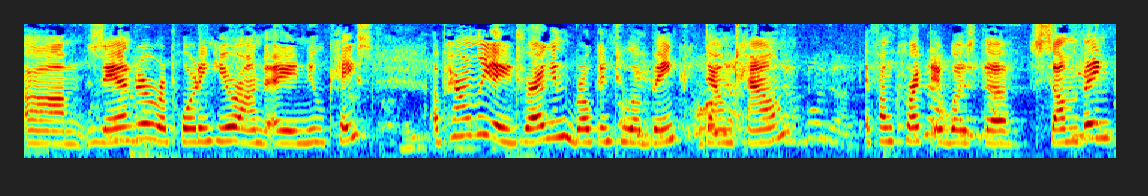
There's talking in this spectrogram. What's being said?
um, Xander reporting here on a new case. Apparently, a dragon broke into a bank downtown. If I'm correct, it was the Some Bank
